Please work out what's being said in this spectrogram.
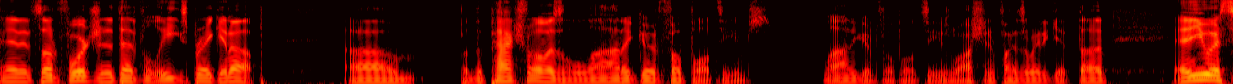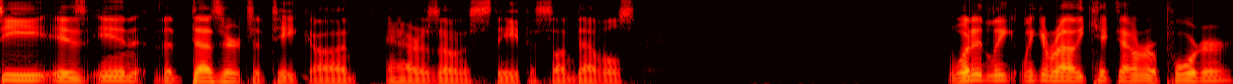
and it's unfortunate that the league's breaking up. Um, but the Pac-12 has a lot of good football teams. A lot of good football teams. Washington finds a way to get done. And USC is in the desert to take on Arizona State, the Sun Devils. What did Lincoln Riley kick out a reporter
